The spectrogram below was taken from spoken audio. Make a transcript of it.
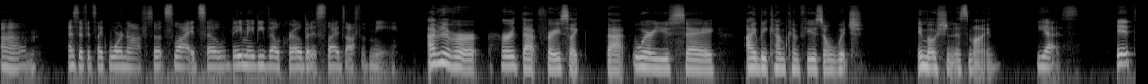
um, as if it's like worn off. So it slides. So they may be Velcro, but it slides off of me. I've never heard that phrase like that where you say, I become confused on which emotion is mine. Yes. It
